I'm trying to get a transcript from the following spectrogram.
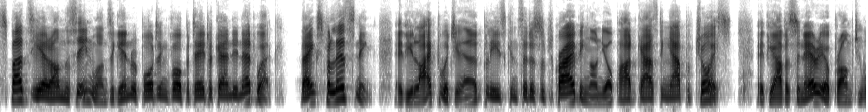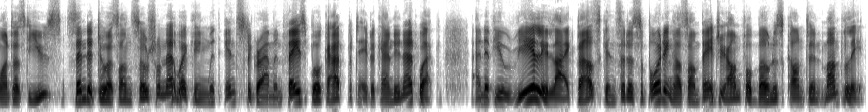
Spuds here on the scene once again, reporting for Potato Candy Network. Thanks for listening. If you liked what you heard, please consider subscribing on your podcasting app of choice. If you have a scenario prompt you want us to use, send it to us on social networking with Instagram and Facebook at Potato Candy Network. And if you really liked us, consider supporting us on Patreon for bonus content monthly,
